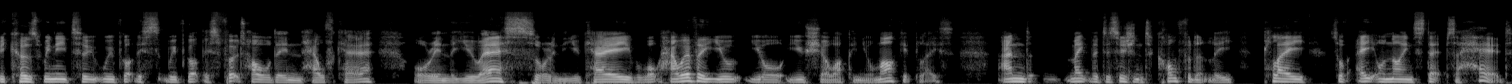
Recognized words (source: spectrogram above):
because we need to we've got this we've got this foothold in healthcare or in the US or in the UK however you you you show up in your marketplace and make the decision to confidently play sort of eight or nine steps ahead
